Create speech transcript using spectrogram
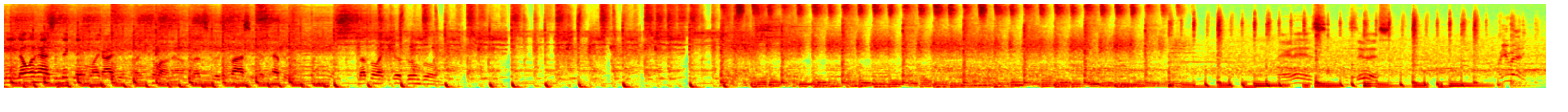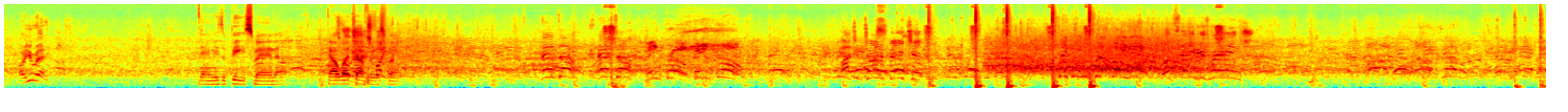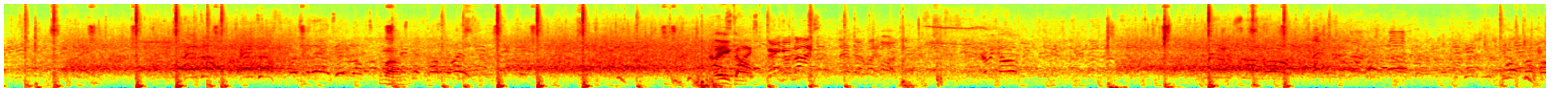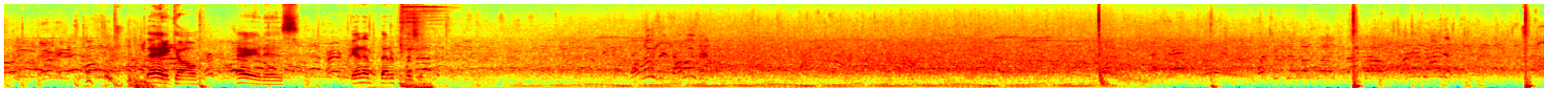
Mean, no one has a nickname like I do. Like, come on now. That's, that's classic. That's epic. Nothing like a good boom, boom. There you go. There you go. There it is. Get in a better position. Don't lose it, don't lose it. Once you clear those legs, back out. Right hand behind it.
